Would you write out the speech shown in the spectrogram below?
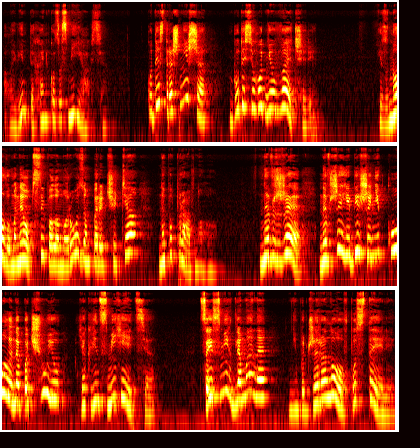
Але він тихенько засміявся. Куди страшніше буде сьогодні ввечері. І знову мене обсипало морозом передчуття непоправного. Невже, невже я більше ніколи не почую, як він сміється? Цей сміх для мене ніби джерело в пустелі.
